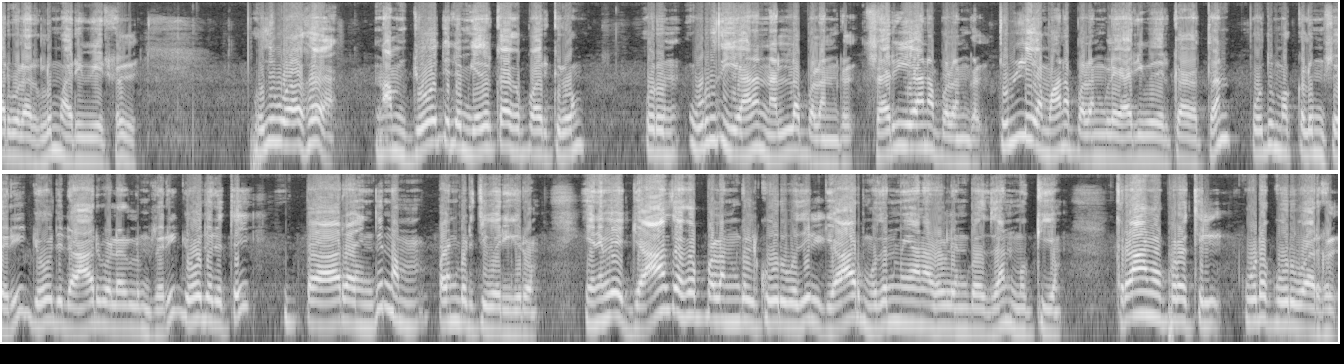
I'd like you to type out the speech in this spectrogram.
ஆர்வலர்களும் அறிவீர்கள். பொதுவாக நாம் ஜோதிடம் எதற்காக பார்க்கிறோம்? ஒரு உறுதியான நல்ல பலன்கள் சரியான பலன்கள் துல்லியமான பலன்களை அறிவதற்காகத்தான் பொதுமக்களும் சரி ஜோதிட ஆர்வலர்களும் சரி ஜோதிடத்தை இப்போ ஆராய்ந்து நம் பயன்படுத்தி வருகிறோம். எனவே ஜாதக பலன்கள் கூறுவதில் யார் முதன்மையானவர்கள் என்பதுதான் முக்கியம். கிராமப்புறத்தில் கூட கூறுவார்கள்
